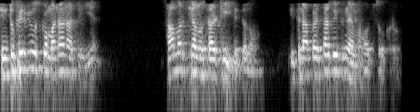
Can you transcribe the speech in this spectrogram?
किंतु फिर भी उसको मनाना चाहिए। सामर्थ्य अनुसार ठीक है, चलो, इतना पैसा तो इतने महोत्सव करो।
